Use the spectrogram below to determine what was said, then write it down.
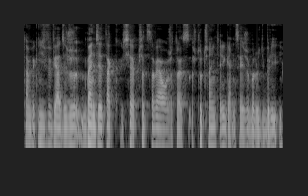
tam w jakimś wywiadzie, że będzie tak się przedstawiało, że to jest sztuczna inteligencja i żeby ludzie byli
